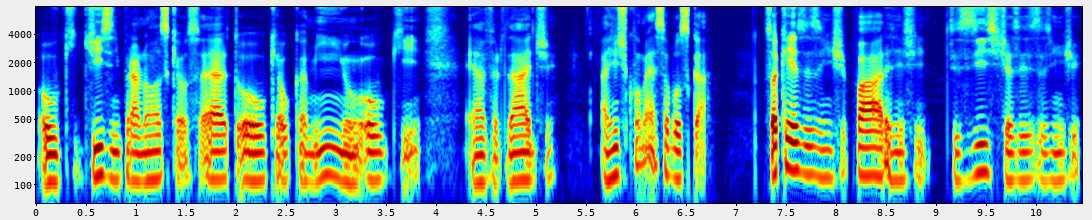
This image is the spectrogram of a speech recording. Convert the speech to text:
ou o que dizem para nós que é o certo, ou o que é o caminho, ou o que é a verdade, a gente começa a buscar. Só que às vezes a gente para, a gente desiste, às vezes a gente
